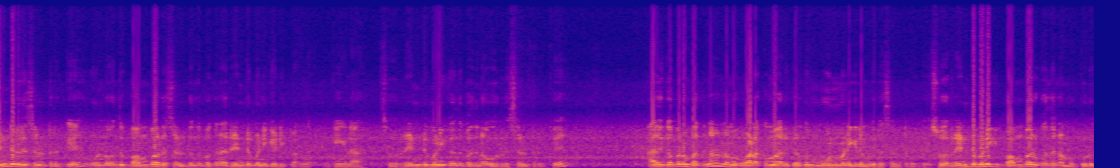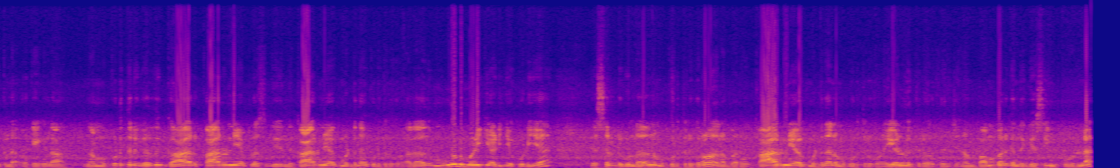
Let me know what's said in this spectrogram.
ரெண்டு ரிசல்ட் இருக்குது ஒன்று வந்து பம்பர் ரிசல்ட் வந்து பார்த்தீங்கன்னா ரெண்டு மணிக்கு அடிப்பாங்க. ஓகேங்களா? ஸோ ரெண்டு மணிக்கு வந்து பார்த்தீங்கன்னா ஒரு ரிசல்ட் இருக்குது அதுக்கப்புறம் பார்த்தீங்கன்னா நமக்கு வழக்கமாக இருக்கிறது மூணு மணிக்கு நமக்கு ரிசல்ட் இருக்குது ஸோ ரெண்டு மணிக்கு பம்பருக்கு வந்து நம்ம கொடுக்கல ஓகேங்களா நம்ம கொடுத்துருக்கிறது கார் காரணியா ப்ளஸ் இந்த காரணியாவுக்கு மட்டும்தான் கொடுத்துருக்குறோம். அதாவது மூணு மணிக்கு அடிக்கக்கூடிய ரிசல்ட் கொண்டு நம்ம கொடுத்துருக்குறோம். அதில் பாருங்கள் காரணியாவுக்கு மட்டும்தான் நம்ம கொடுத்துருக்கோம் எழுநூற்றி இருபத்தஞ்சு. நம்ம பம்பருக்கு இந்த கெஸ்ஸிங் போடல.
